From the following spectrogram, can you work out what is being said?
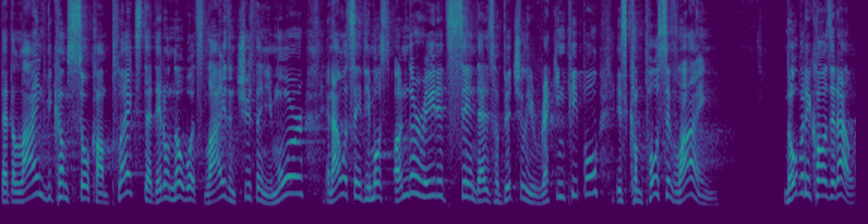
that the lying becomes so complex that they don't know what's lies and truth anymore. And I would say the most underrated sin that is habitually wrecking people is compulsive lying. Nobody calls it out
